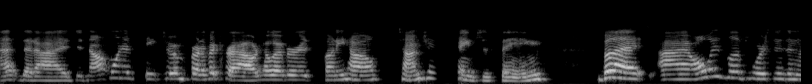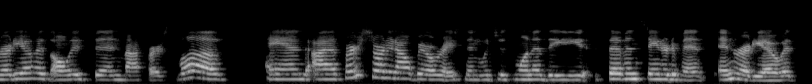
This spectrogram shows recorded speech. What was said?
that I did not want to speak to in front of a crowd. However, it's funny how time changes things. But I always loved horses, and rodeo has always been my first love. And I first started out barrel racing, which is one of the seven standard events in rodeo. It's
